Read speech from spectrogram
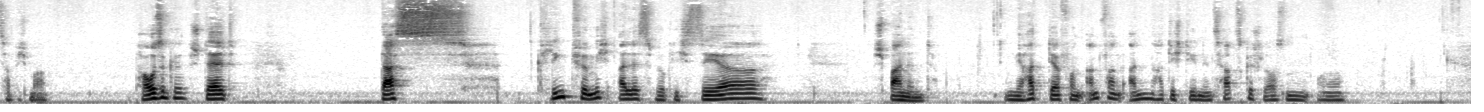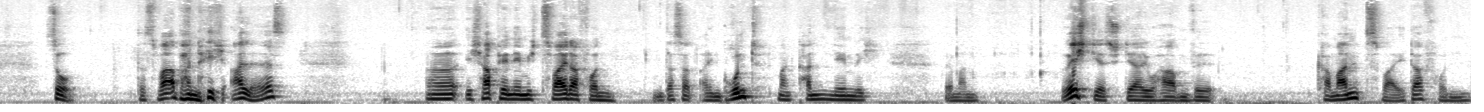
Jetzt habe ich mal Pause gestellt. Das klingt für mich alles wirklich sehr spannend. Mir hat der von Anfang an, hatte ich den ins Herz geschlossen. äh. So, das war aber nicht alles. Äh, Ich habe hier nämlich zwei davon. Und das hat einen Grund. Man kann nämlich, wenn man richtiges Stereo haben will, kann man zwei davon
